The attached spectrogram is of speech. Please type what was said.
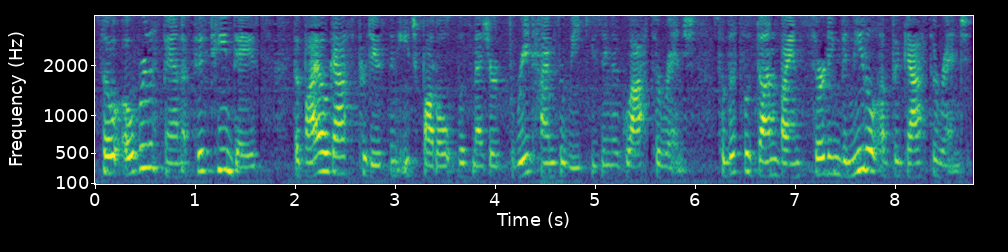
So over the span of 15 days, the biogas produced in each bottle was measured three times a week using a glass syringe. So this was done by inserting the needle of the gas syringe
